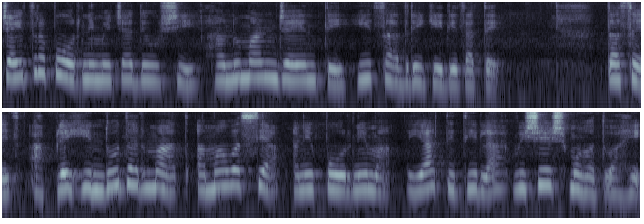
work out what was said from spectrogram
चैत्र पौर्णिमेच्या दिवशी हनुमान जयंती ही साजरी केली जाते. तसेच आपले हिंदू धर्मात अमावस्या आणि पौर्णिमा या तिथीला विशेष महत्त्व आहे.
